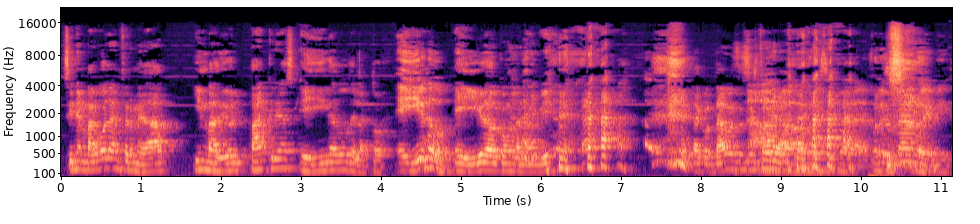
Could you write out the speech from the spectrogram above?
sin embargo la enfermedad invadió el páncreas e hígado del actor. E hígado. E hígado como la Noemí. la contamos esa historia. No, no, por eso de mí.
